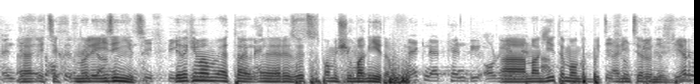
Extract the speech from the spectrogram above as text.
э, этих нулей и единиц. И таким образом это э, реализуется с помощью магнитов. А магниты могут быть ориентированы вверх,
